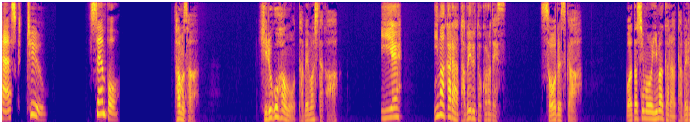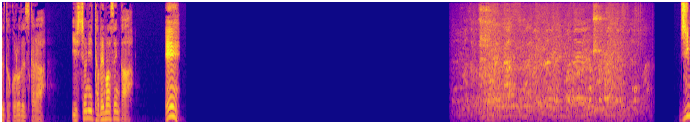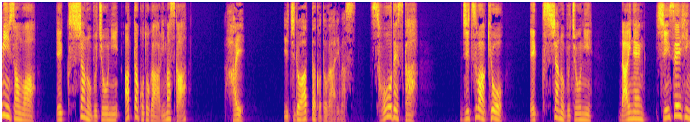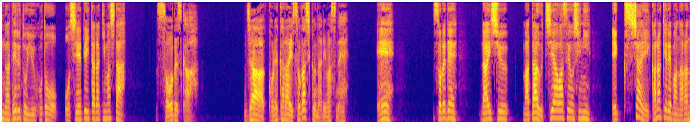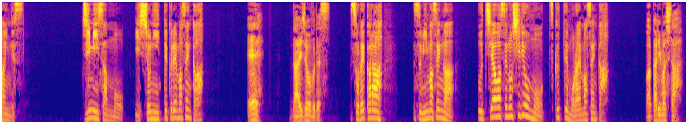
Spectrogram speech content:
Task 2 Sample タムさん、昼ご飯を食べましたかいいえ、今から食べるところです。そうですか。私も今から食べるところですから、一緒に食べませんか？ええ。ジミーさんは X 社の部長に会ったことがありますか？はい。一度会ったことがあります。そうですか。実は今日、X 社の部長に来年新製品が出るということを教えていただきました。そうですか。じゃあ、これから忙しくなりますね。ええ。それで、来週、また打ち合わせをしに、X 社へ行かなければならないんです。ジミーさんも一緒に行ってくれませんか？ええ、大丈夫です。それから、すみませんが、打ち合わせの資料も作ってもらえませんか？わかりました。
